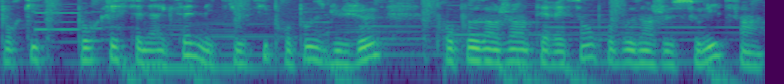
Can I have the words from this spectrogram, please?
pour, pour Christian Eriksen, mais qui aussi propose du jeu, propose un jeu intéressant, propose un jeu solide. Enfin,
